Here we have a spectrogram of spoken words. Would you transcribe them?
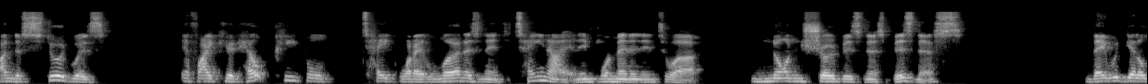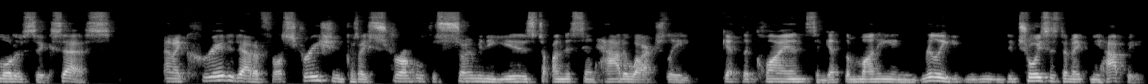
understood was if I could help people take what I learned as an entertainer and implement it into a non show business business, they would get a lot of success. And I created out of frustration because I struggled for so many years to understand how to actually get the clients and get the money and really the choices to make me happy.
